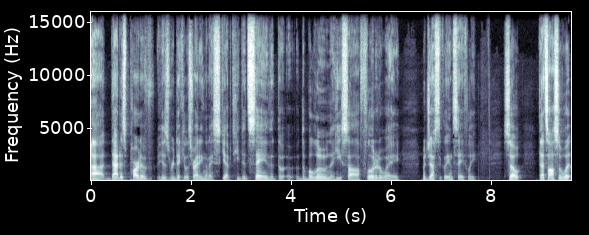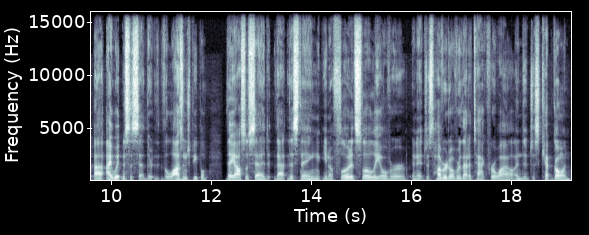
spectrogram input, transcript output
uh, that is part of his ridiculous writing that I skipped. He did say that the the balloon that he saw floated away majestically and safely. So that's also what uh, eyewitnesses said. The, the lozenge people, they also said that this thing, you know, floated slowly over and it just hovered over that attack for a while and it just kept going.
